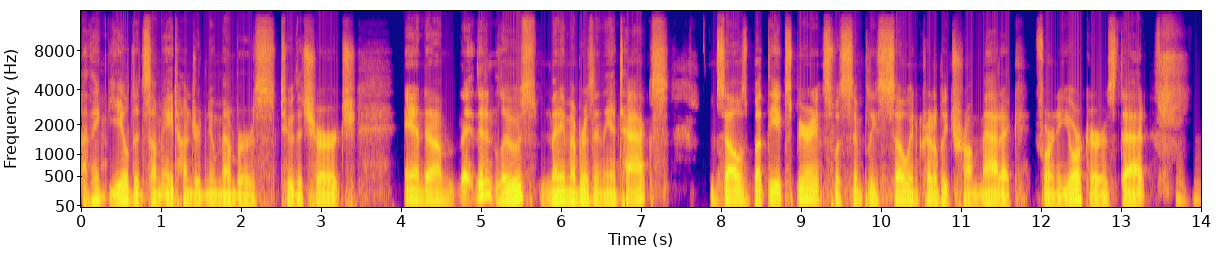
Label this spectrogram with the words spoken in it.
i think yielded some 800 new members to the church. And um they, didn't lose many members in the attacks themselves but the experience was simply so incredibly traumatic for new yorkers that mm-hmm.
